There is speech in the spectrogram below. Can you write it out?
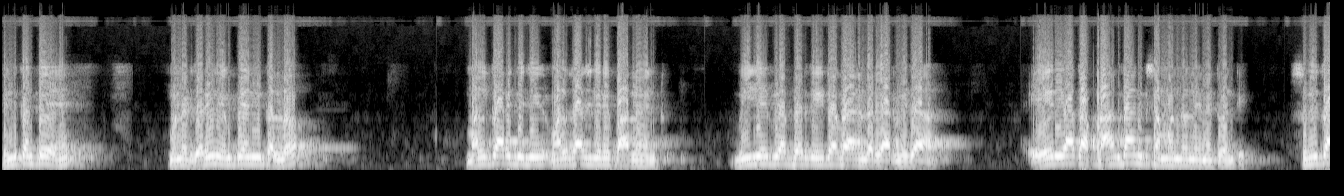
ఎందుకంటే మొన్న జరిగిన ఎంపీ ఎన్నికల్లో మల్కారిగిరి మల్కాజ్గిరి పార్లమెంట్ బీజేపీ అభ్యర్థి ఈటల రాజేందర్ గారి మీద ఏరియాకు ఆ ప్రాంతానికి సంబంధం లేనటువంటి సునీతా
